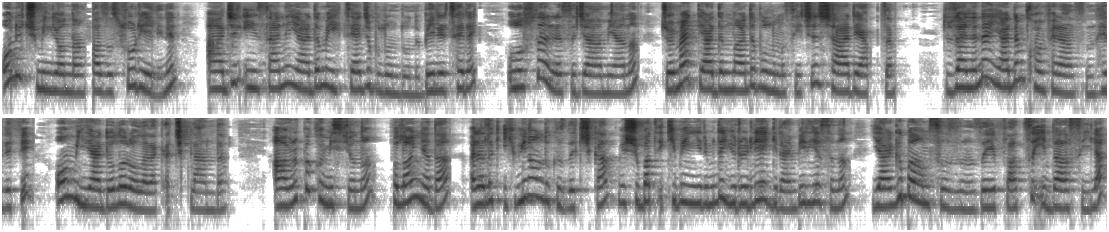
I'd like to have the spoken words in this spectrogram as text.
13 milyondan fazla Suriyelinin acil insani yardıma ihtiyacı bulunduğunu belirterek uluslararası camianın cömert yardımlarda bulunması için çağrı yaptı. Düzenlenen yardım konferansının hedefi 10 milyar dolar olarak açıklandı. Avrupa Komisyonu Polonya'da Aralık 2019'da çıkan ve Şubat 2020'de yürürlüğe giren bir yasanın yargı bağımsızlığını zayıflattığı iddiasıyla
